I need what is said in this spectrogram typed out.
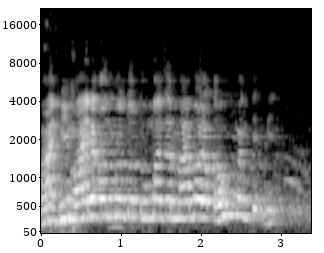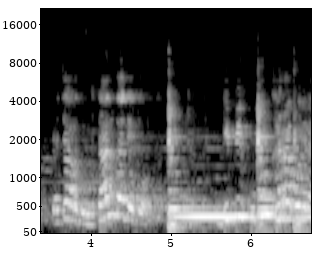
माय मी मायला काहून म्हणतो? तुम्हा जर माय मला काहून म्हणते? मी त्याच्यावर दृष्टांत देतो. डीपी कुठून खराब व्हायला?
